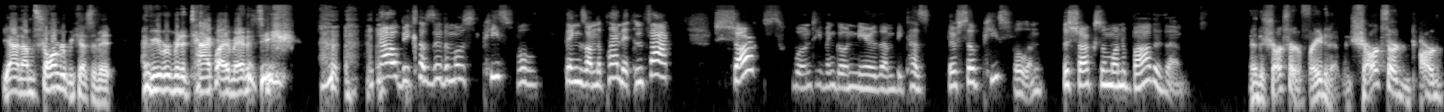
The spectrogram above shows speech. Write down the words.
Yeah, and I'm stronger because of it. Have you ever been attacked by a manatee? No, because they're the most peaceful things on the planet. In fact, sharks won't even go near them because they're so peaceful and the sharks don't want to bother them. And the sharks are afraid of them. And sharks are are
